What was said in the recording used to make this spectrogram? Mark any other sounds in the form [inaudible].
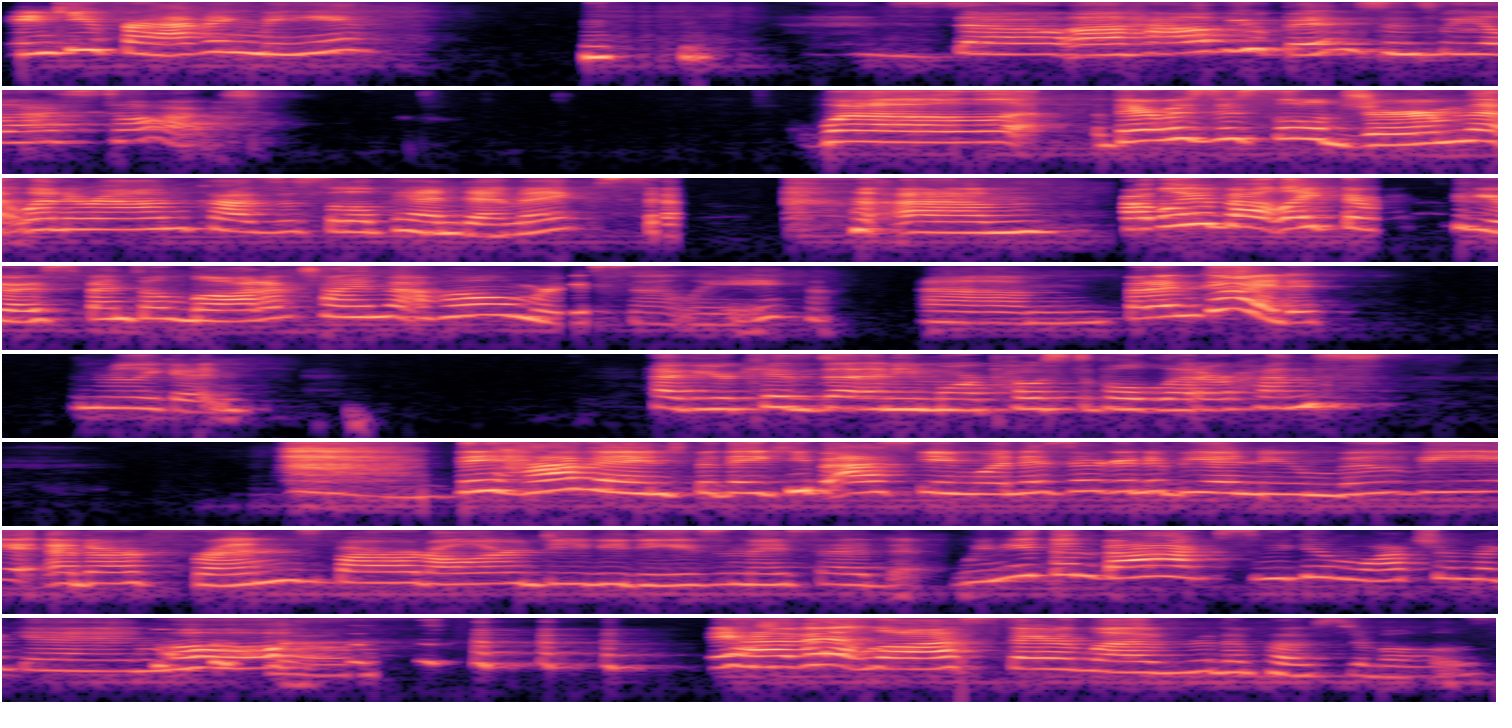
Thank you for having me. [laughs] so, uh, how have you been since we last talked? Well, there was this little germ that went around, caused this little pandemic. So, [laughs] um, probably about like the rest of you, I've spent a lot of time at home recently, um, but I'm good. I'm really good. Have your kids done any more postable letter hunts? [sighs] they haven't, but they keep asking when is there going to be a new movie? And our friends borrowed all our DVDs and they said, we need them back so we can watch them again. Oh. So they haven't lost their love for the postables.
